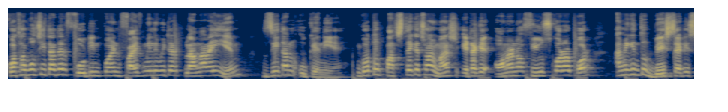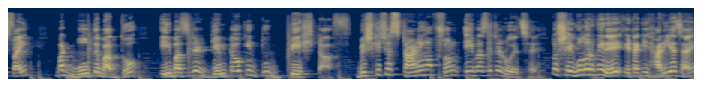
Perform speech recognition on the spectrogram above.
কথা বলছি তাদের fourteen point five millimetre planar IEM Zetian উকে নিয়ে। গত পাঁচ থেকে ছয় মাস এটাকে অন অ্যান্ড অফ ইউজ করার পর আমি কিন্তু বেশ স্যাটিসফাই বাট বলতে বাধ্য এই বাজেটের গেমটাও কিন্তু বেশ টাফ বেশ কিছু স্টার্নিং অপশন এই বাজেটে রয়েছে। তো সেগুলোর ভিড়ে এটা কি হারিয়ে যায়,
